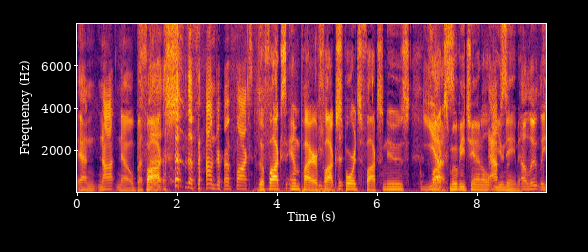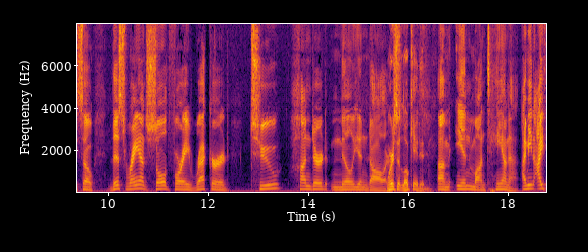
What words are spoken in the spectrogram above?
and not know, but the- Fox. the, founder of Fox, the Fox Empire, Fox Sports, Fox News, Yes. Fox Movie Channel, you name it. Absolutely. So this ranch sold for a record two hundred million dollars. Where's it located? Um, in Montana. I mean, I They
